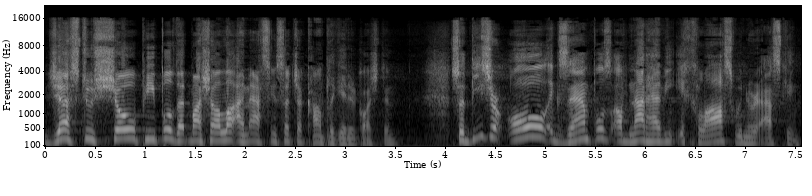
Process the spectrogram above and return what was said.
just to show people that mashallah I'm asking such a complicated question. So these are all examples of not having ikhlas when you're asking.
